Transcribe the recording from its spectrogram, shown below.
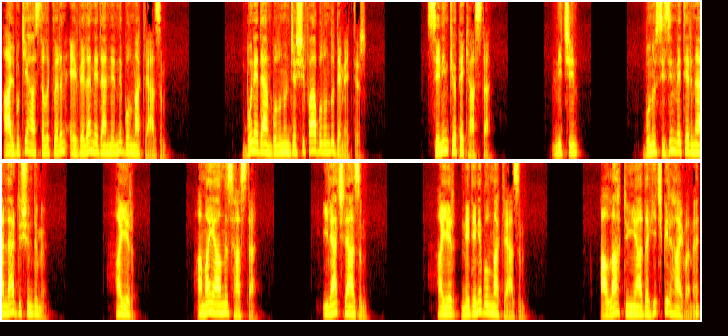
Halbuki hastalıkların evvela nedenlerini bulmak lazım. Bu neden bulununca şifa bulundu demektir. Senin köpek hasta. Niçin? Bunu sizin veterinerler düşündü mü? Hayır. Ama yalnız hasta. İlaç lazım. Hayır, nedeni bulmak lazım. Allah dünyada hiçbir hayvanı,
